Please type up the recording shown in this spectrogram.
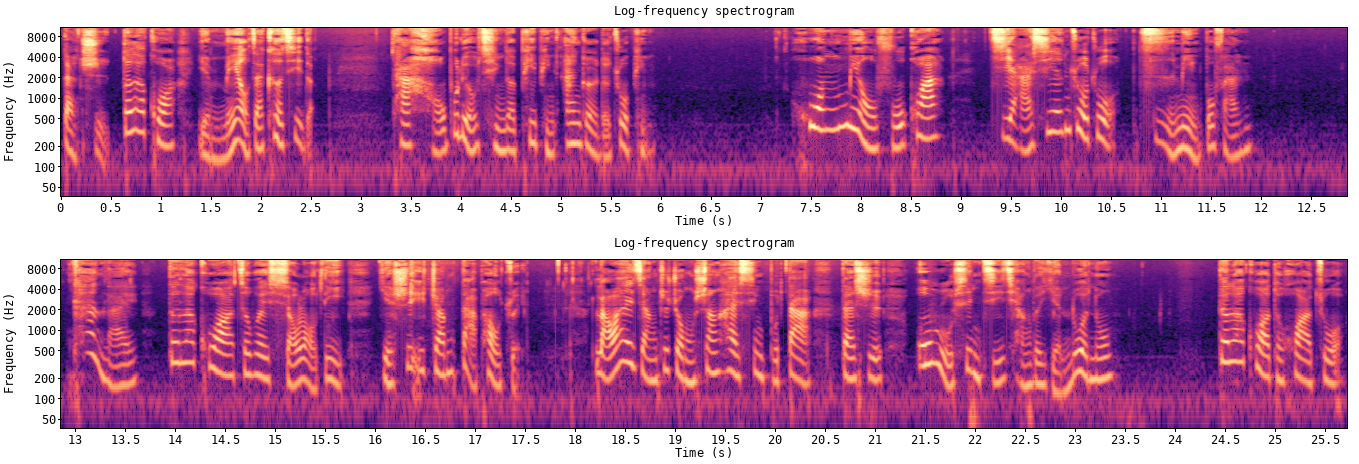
但是德拉夸也没有再客气的，他毫不留情的批评安格尔的作品。荒谬浮夸、假仙做作、自命不凡。看来德拉夸这位小老弟也是一张大炮嘴，老爱讲这种伤害性不大，但是侮辱性极强的言论哦。德拉库尔的画作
